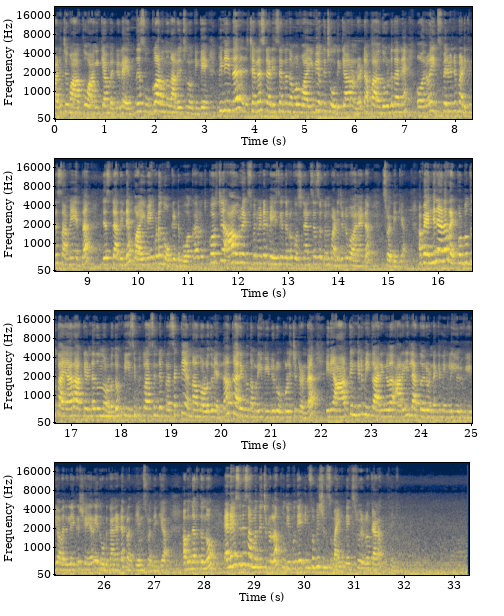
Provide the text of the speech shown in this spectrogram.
പഠിച്ച് മാർക്ക് വാങ്ങിക്കാൻ പറ്റും എന്ത് സുഖമാണെന്ന് ആലോചിച്ച് നോക്കിക്കേ. പിന്നെ ഇത് ചില സ്റ്റഡി സെന്റർ നമ്മൾ വൈവി ഒക്കെ ചോദിക്കാറുണ്ട് കേട്ടോ. അപ്പൊ അതുകൊണ്ട് തന്നെ ഓരോ എക്സ്പെരിമെന്റ് പഠിക്കുന്ന സമയത്ത് ജസ്റ്റ് അതിന്റെ വൈവയും കൂടെ നോക്കിയിട്ട് പോവുക. കുറച്ച് ആ ഒരു എക്സ്പെരിമെന്റ് ബേസ് ചെയ്തിട്ടുള്ള ക്വസ്റ്റൻ ആൻസേഴ്സ് ഒക്കെ ഒന്ന് പഠിച്ചിട്ട് പോകാനായിട്ട് ശ്രദ്ധിക്കുക. അപ്പൊ എങ്ങനെയാണ് റെക്കോർഡ് ബുക്ക് തയ്യാറാക്കേണ്ടതെന്നുള്ളതും പി സി പി ക്ലാസിന്റെ പ്രസക്തി എന്താണെന്നുള്ളതും എല്ലാ കാര്യങ്ങളും നമ്മൾ ഈ വീഡിയോയിൽ ഉൾക്കൊള്ളിച്ചിട്ടുണ്ട്. ഇനി ആർക്കെങ്കിലും ഈ കാര്യങ്ങൾ അറിയില്ലാത്തവരുണ്ടെങ്കിൽ നിങ്ങൾ ഈ ഒരു വീഡിയോ അവരിലേക്ക് ഷെയർ ചെയ്ത് കൊടുക്കാനായിട്ട് പ്രത്യേകം ശ്രദ്ധിക്കുക. അപ്പൊ നിർത്തുന്നു. എൻ എസിനെ സംബന്ധിച്ചിട്ടുള്ള പുതിയ പുതിയ ഇൻഫർമേഷൻസുമായി നെക്സ്റ്റ് വീഡിയോയിൽ കാണാം.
